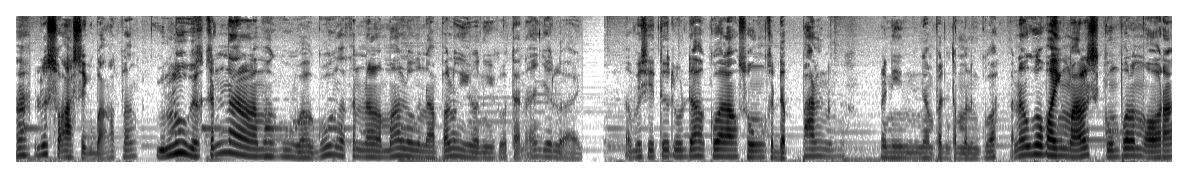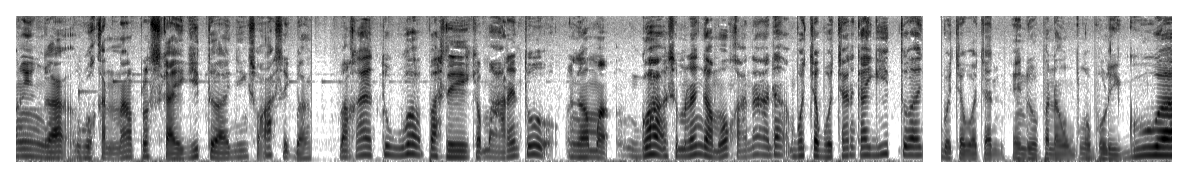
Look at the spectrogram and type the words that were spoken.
Hah lu so asik banget bang. Lu gak kenal sama gue gue gak kenal sama lu. Kenapa lu ngikut-ngikutan aja lu aja? Habis itu udah gue langsung ke depan ini nyamperin temen gue karena gue paling males kumpul sama orang yang gak gue kenal plus kayak gitu anjing. So asik bang makanya tuh gue pas di kemarin tuh nggak mau gue sebenarnya nggak mau karena ada bocah-bocahan kayak gitu aja bocah-bocahan yang dulu pernah ngebully gue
